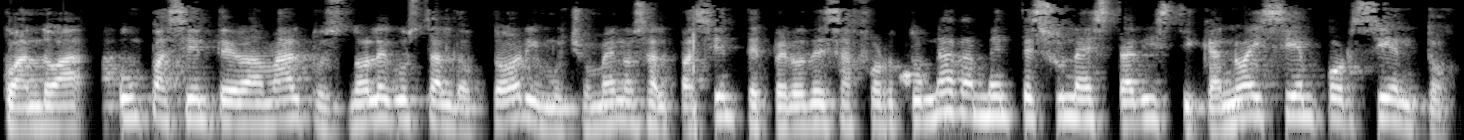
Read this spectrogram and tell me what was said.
Cuando a un paciente va mal, pues no le gusta al doctor y mucho menos al paciente, pero desafortunadamente es una estadística, no hay 100%,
